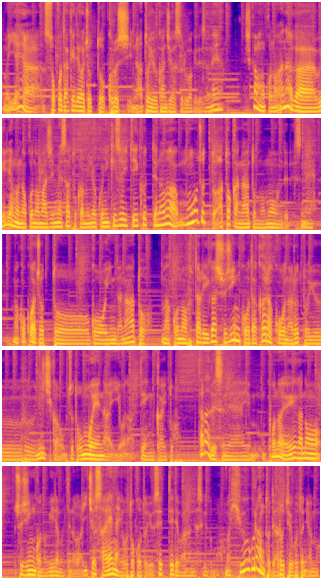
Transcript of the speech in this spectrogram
まあ、ややそこだけではちょっと苦しいなという感じがするわけですよね。しかもこのアナがウィリアムのこの真面目さとか魅力に気づいていくっていうのはもうちょっと後かなとも思うんでですね、まあ、ここはちょっと強引だなと、まあ、この2人が主人公だからこうなるというふうにしかちょっと思えないような展開と。ただですね、この映画の主人公のウィリアムっていうのは一応冴えない男という設定ではあるんですけども、まあ、ヒュー・グラントであるということにはもう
